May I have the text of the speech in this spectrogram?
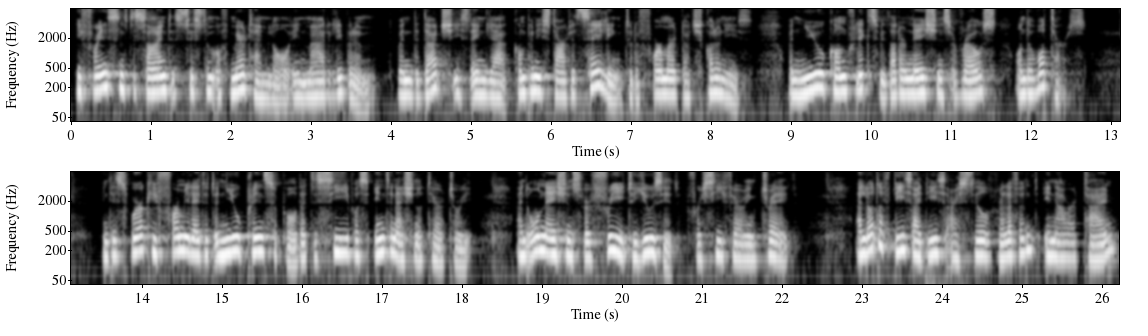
He, for instance, designed a system of maritime law in Mare Liberum, when the Dutch East India Company started sailing to the former Dutch colonies, when new conflicts with other nations arose on the waters. In this work, he formulated a new principle that the sea was international territory and all nations were free to use it for seafaring trade. A lot of these ideas are still relevant in our time,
